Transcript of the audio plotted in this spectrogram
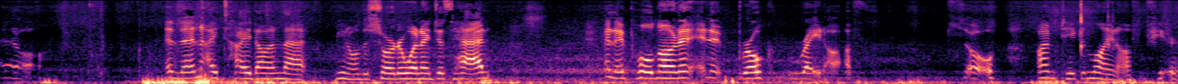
At all. And then I tied on that, you know, the shorter one I just had. And I pulled on it and it broke right off. So I'm taking line off of here.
